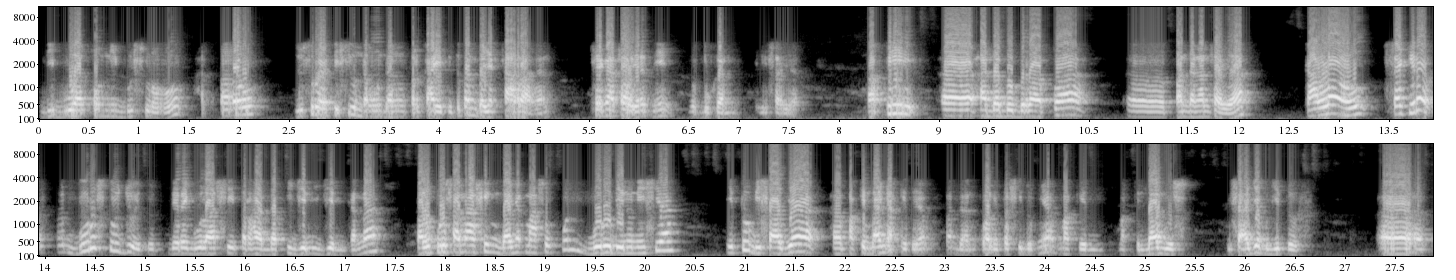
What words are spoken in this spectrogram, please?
dibuat omnibus law atau justru revisi undang-undang terkait itu kan banyak cara kan. Saya nggak tahu ya ini bukan ini saya. Tapi uh, ada beberapa uh, pandangan saya, kalau saya kira buruh setuju itu diregulasi terhadap izin-izin karena kalau perusahaan asing banyak masuk pun buruh di Indonesia itu bisa aja uh, makin banyak gitu ya dan kualitas hidupnya makin makin bagus bisa aja begitu. Uh,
